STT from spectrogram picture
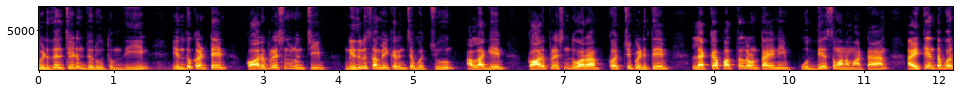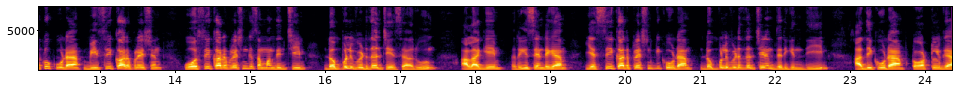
విడుదల చేయడం జరుగుతుంది. ఎందుకంటే కార్పొరేషన్ నుంచి నిధులు సమీకరించవచ్చు. అలాగే కార్పొరేషన్ ద్వారా ఖర్చు పెడితే లెక్కపత్రాలు ఉంటాయని ఉద్దేశం అన్నమాట. అయితే ఇంతవరకు కూడా బీసీ కార్పొరేషన్ ఓసీ కార్పొరేషన్కి సంబంధించి డబ్బులు విడుదల చేశారు. అలాగే రీసెంట్గా ఎస్సీ కార్పొరేషన్కి కూడా డబ్బులు విడుదల చేయడం జరిగింది. అది కూడా టోటల్గా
